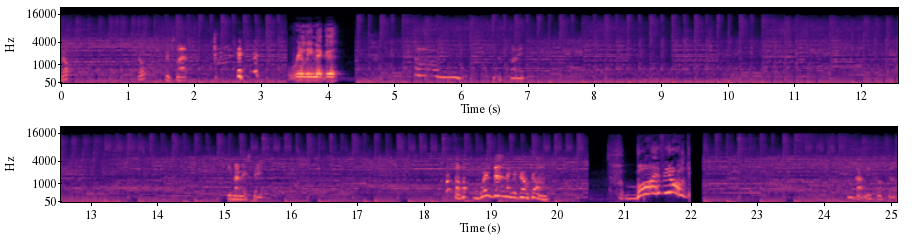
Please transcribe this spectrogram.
Nope. Nope. Bitch slap. Really, nigga? Eat my mixtape. What the fu- Where'd that nigga come from? Boy, if you don't You got me fucked up.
